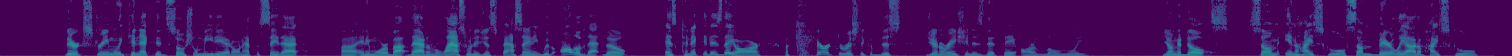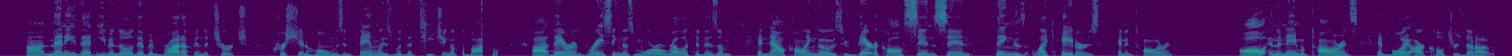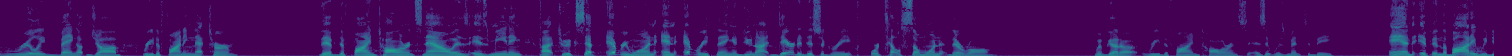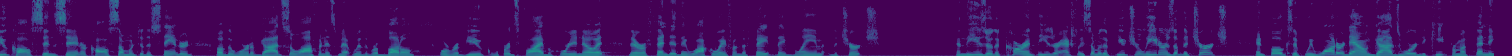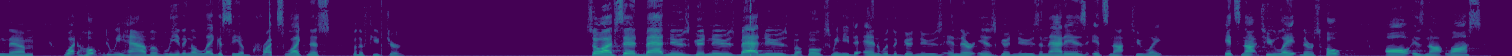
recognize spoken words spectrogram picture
They're extremely connected. Social media, I don't have to say that uh, any more about that. And the last one is just fascinating. With all of that, though, as connected as they are, a characteristic of this generation is that they are lonely. Young adults, some in high school, some barely out of high school, uh, many that even though they've been brought up in the church, Christian homes and families with the teaching of the Bible, uh, they are embracing this moral relativism and now calling those who dare to call sin sin things like haters and intolerant all in the name of tolerance. And boy, our culture's done a really bang up job redefining that term. They've defined tolerance now as, as meaning uh, to accept everyone and everything and do not dare to disagree or tell someone they're wrong. We've got to redefine tolerance as it was meant to be. And if in the body we do call sin sin or call someone to the standard of the Word of God, so often it's met with rebuttal or rebuke. Words fly before you know it. They're offended. They walk away from the faith. They blame the church. And these are the current, these are actually some of the future leaders of the church. And folks, if we water down God's Word to keep from offending them, what hope do we have of leaving a legacy of Christ likeness for the future? So I've said bad news, good news, bad news, but folks, we need to end with the good news, and there is good news, and that is it's not too late. It's not too late. There's hope. All is not lost.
